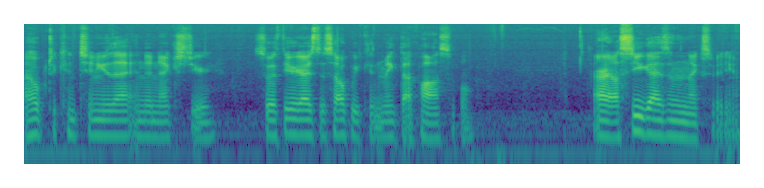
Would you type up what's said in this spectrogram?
I hope to continue that into next year. So with your guys' help, we can make that possible. Alright, I'll see you guys in the next video.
